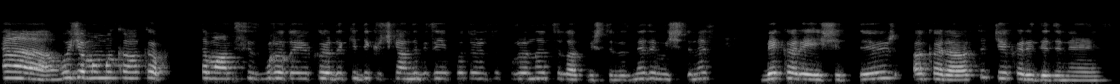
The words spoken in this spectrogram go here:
Ha, hocam ama kalkıp tamam siz burada yukarıdaki dik üçgende bize hipotenüsü kuranı hatırlatmıştınız. Ne demiştiniz? B kare eşittir A kare artı C kare dediniz.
